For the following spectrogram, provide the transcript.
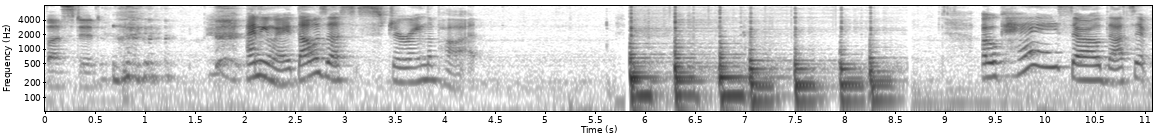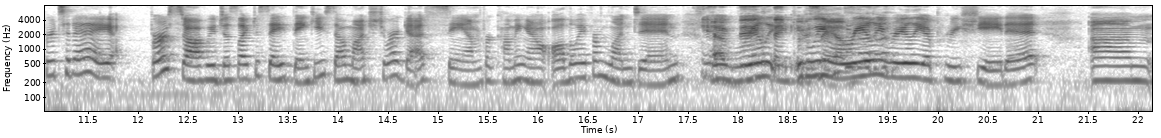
busted. anyway, that was us stirring the pot. Okay, so that's it for today. First off, we'd just like to say thank you so much to our guest Sam for coming out all the way from London. Yeah, we really, thank you, we Sam. really, really appreciate it. Um,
